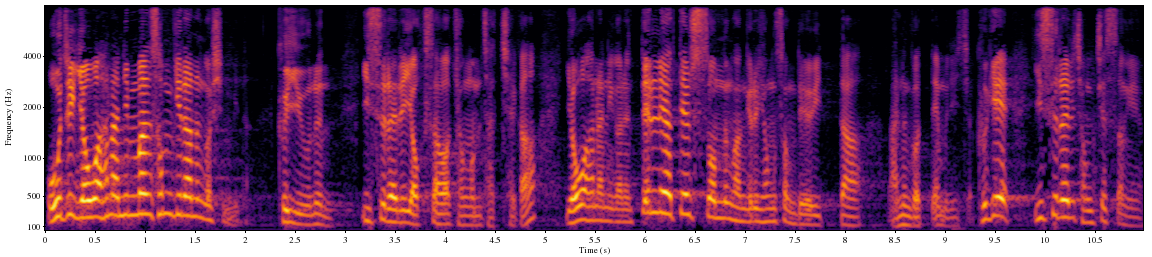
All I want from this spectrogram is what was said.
오직 여호와 하나님만 섬기라는 것입니다. 그 이유는 이스라엘의 역사와 경험 자체가 여호와 하나님과는 뗄래야 뗄 수 없는 관계로 형성되어 있다. 라는 것 때문이죠. 그게 이스라엘의 정체성이에요.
